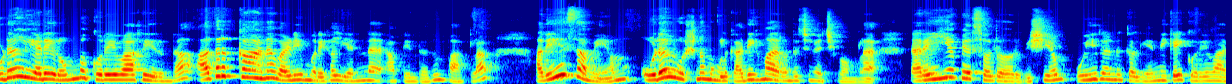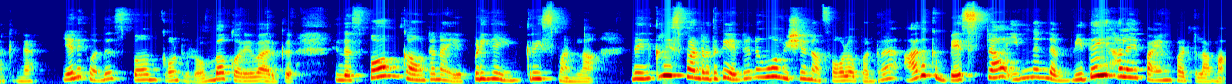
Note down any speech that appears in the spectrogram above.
உடல் எடை ரொம்ப குறைவாக இருந்தால் அதற்கான வழிமுறைகள் என்ன அப்படின்றதும் பார்க்கலாம். அதே சமயம் உடல் உஷ்ணம் உங்களுக்கு அதிகமாக இருந்துச்சுன்னு வச்சுக்கோங்களேன். நிறைய பேர் சொல்கிற ஒரு விஷயம் உயிரணுக்கள் எண்ணிக்கை குறைவாக இருக்குங்க. எனக்கு வந்து ஸ்பெர்ம் கவுண்ட் ரொம்ப குறைவாக இருக்குது இந்த ஸ்பெர்ம் கவுண்ட்டை நான் எப்படிங்க இன்க்ரீஸ் பண்ணலாம்? இந்த இன்க்ரீஸ் பண்ணுறதுக்கு என்னென்னவோ விஷயம் நான் ஃபாலோ பண்ணுறேன் அதுக்கு பெஸ்ட்டாக இந்தந்த விதைகளை பயன்படுத்தலாமா?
